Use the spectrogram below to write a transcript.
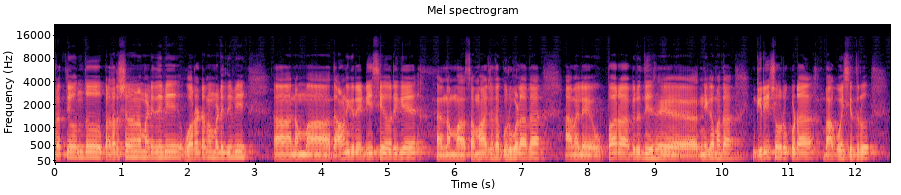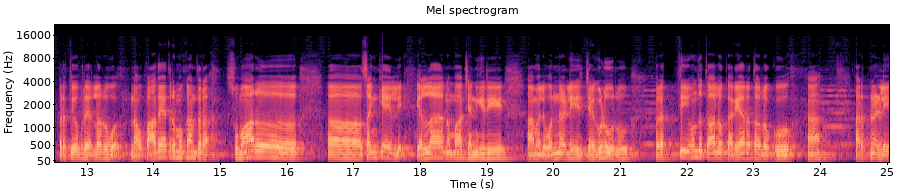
ಪ್ರತಿಯೊಂದು ಪ್ರದರ್ಶನ ಮಾಡಿದ್ದೀವಿ, ಹೋರಾಟನ ಮಾಡಿದ್ದೀವಿ. ನಮ್ಮ ದಾವಣಗೆರೆ ಡಿ ಸಿ ಅವರಿಗೆ, ನಮ್ಮ ಸಮಾಜದ ಗುರುಗಳಾದ, ಆಮೇಲೆ ಉಪ್ಪಾರ ಅಭಿವೃದ್ಧಿ ನಿಗಮದ ಗಿರೀಶ್ ಅವರು ಕೂಡ ಭಾಗವಹಿಸಿದರು. ಪ್ರತಿಯೊಬ್ಬರು ಎಲ್ಲರೂ, ನಾವು ಪಾದಯಾತ್ರೆ ಮುಖಾಂತರ ಸುಮಾರು ಸಂಖ್ಯೆಯಲ್ಲಿ ಎಲ್ಲ ನಮ್ಮ ಚನ್ನಗಿರಿ, ಆಮೇಲೆ ಹೊನ್ನಳ್ಳಿ ಜಗಳೂರು, ಪ್ರತಿಯೊಂದು ತಾಲೂಕು, ಹರಿಹರ ತಾಲೂಕು ಹರಪನಹಳ್ಳಿ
